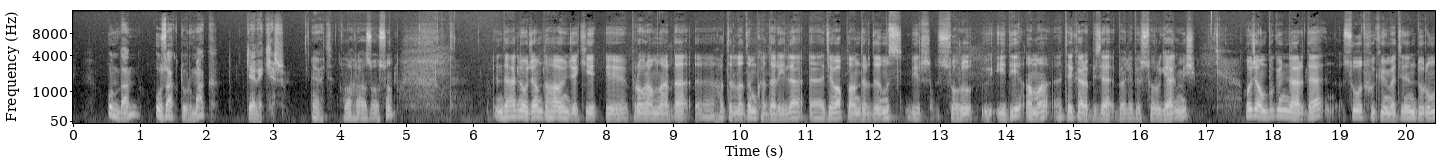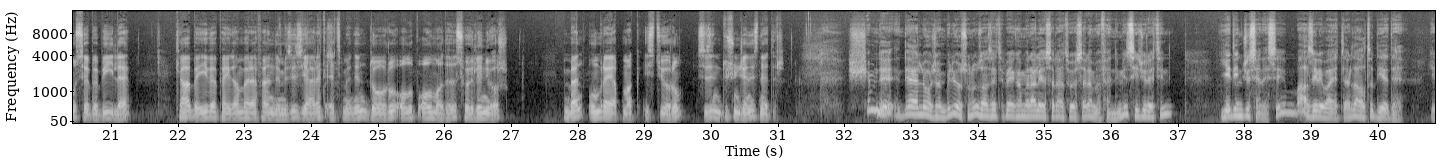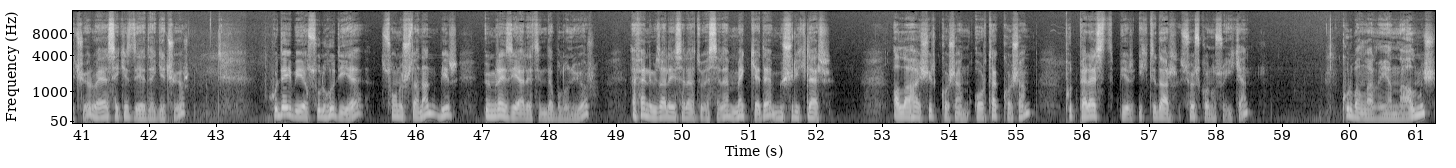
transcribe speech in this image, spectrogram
bundan uzak durmak gerekir. Evet, Allah razı olsun. Değerli hocam daha önceki e, programlarda e, hatırladığım kadarıyla e, cevaplandırdığımız bir soru idi ama tekrar bize böyle bir soru gelmiş. Hocam bugünlerde Suud hükümetinin durumu sebebiyle Kabe'yi ve Peygamber Efendimiz'i ziyaret etmenin doğru olup olmadığı söyleniyor. Ben umre yapmak istiyorum. Sizin düşünceniz nedir? Şimdi değerli hocam biliyorsunuz Hz. Peygamber aleyhissalatü vesselam Efendimiz hicretin 7. senesi bazı rivayetlerde 6 diye de geçiyor veya 8 diye de geçiyor. Hudeybiye sulhu diye sonuçlanan bir ümre ziyaretinde bulunuyor. Efendimiz Aleyhisselatü Vesselam Mekke'de müşrikler, Allah'a şirk koşan, ortak koşan, putperest bir iktidar söz konusu iken kurbanlarını yanına almış,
